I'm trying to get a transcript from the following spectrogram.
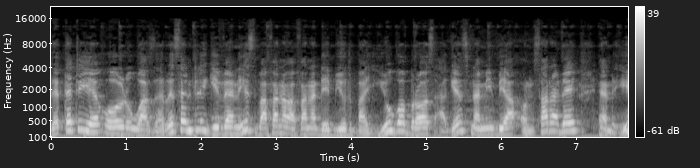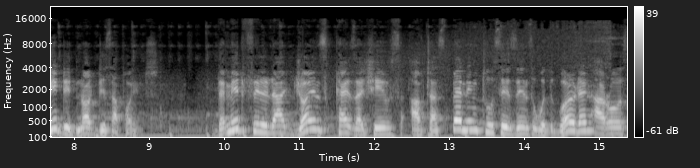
The 30-year-old was recently given his Bafana Bafana debut by Hugo Broos against Namibia on Saturday and he did not disappoint. The midfielder joins Kaizer Chiefs after spending two seasons with Golden Arrows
